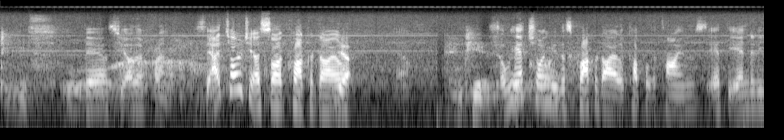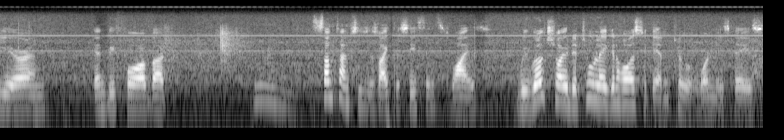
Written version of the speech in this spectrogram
Teeth. There's the other friend. See, I told you I saw a crocodile. Yeah. Here is So we had shown you this crocodile a couple of times at the end of the year and and before, but hmm, sometimes you just like to see things twice. We will show you the two-legged horse again too one of these days.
